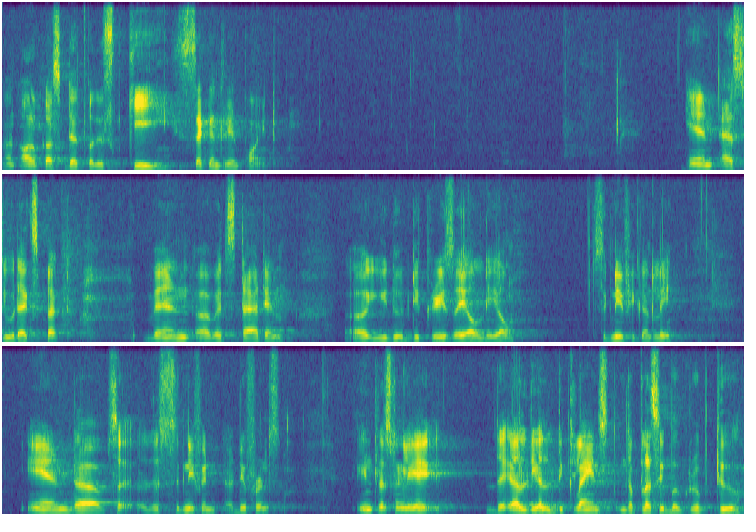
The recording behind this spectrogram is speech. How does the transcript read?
and all-cause death was this key secondary endpoint. And as you would expect, when uh, with statin, uh, you do decrease the LDL significantly, and uh, so there's significant difference. Interestingly, the LDL declines in the placebo group too,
